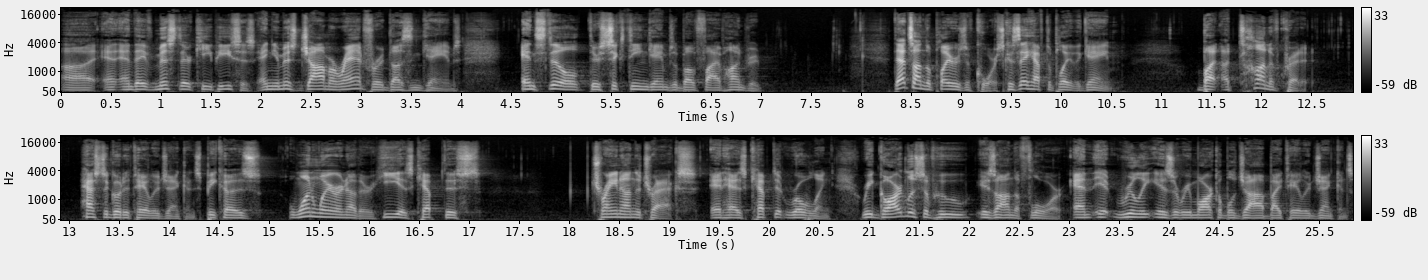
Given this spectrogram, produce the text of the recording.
Uh, and, and, they've missed their key pieces. And you miss Ja Morant for a dozen games, and still they're 16 games above 500. That's on the players, of course, because they have to play the game. But a ton of credit has to go to Taylor Jenkins because one way or another, he has kept this train on the tracks and has kept it rolling, regardless of who is on the floor. And it really is a remarkable job by Taylor Jenkins.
